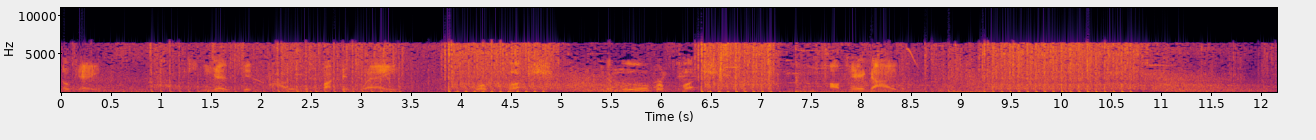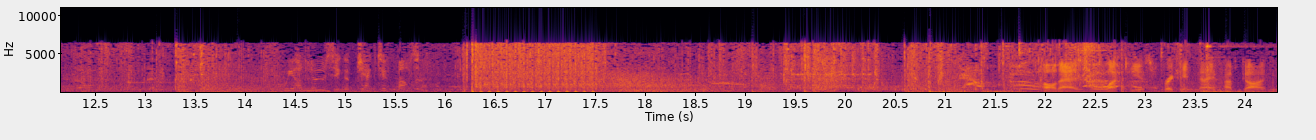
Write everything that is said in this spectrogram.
Okay. Can you guys get out of the fucking way? Or push? Either move or push. I'll take either. We are losing objective Butter. Oh, that is the luckiest freaking knife I've gotten.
